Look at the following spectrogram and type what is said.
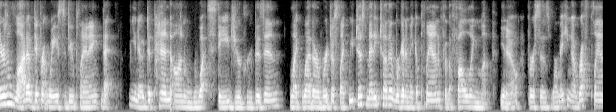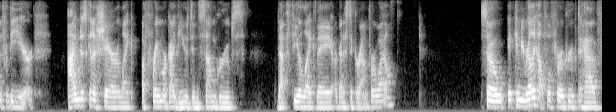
there's a lot of different ways to do planning that you know depend on what stage your group is in. Like whether we're just like we just met each other we're going to make a plan for the following month you know versus we're making a rough plan for the year. I'm just going to share like a framework i've used in some groups that feel like they are going to stick around for a while. So it can be really helpful for a group to have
